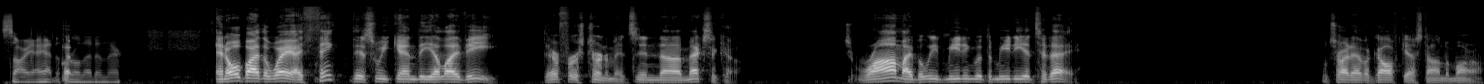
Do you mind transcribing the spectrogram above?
Sorry, I had to but, throw that in there. And oh, by the way, I think this weekend the LIV, their first tournament's in uh, Mexico. Rahm, I believe, meeting with the media today. We'll try to have a golf guest on tomorrow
